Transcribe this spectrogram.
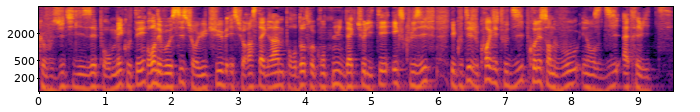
que vous utilisez pour m'écouter. Rendez-vous aussi sur YouTube et sur Instagram pour d'autres contenus d'actualité exclusifs. Écoutez, je crois que j'ai tout dit, prenez soin de vous et on se dit à très vite.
